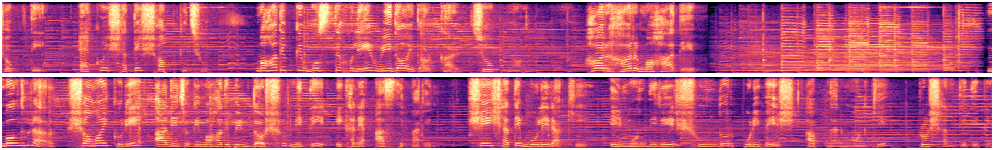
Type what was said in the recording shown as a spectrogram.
শক্তি, একই সাথে সব কিছু মহাদেবকে বুঝতে হলে হৃদয় দরকার, চোখ নয়। হর হর মহাদেব। বন্ধুরা, সময় করে আদিযোগী মহাদেবের দর্শন নিতে এখানে আসতে পারেন। সেই সাথে বলে রাখি, এই মন্দিরের সুন্দর পরিবেশ আপনার মনকে প্রশান্তি দেবে।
